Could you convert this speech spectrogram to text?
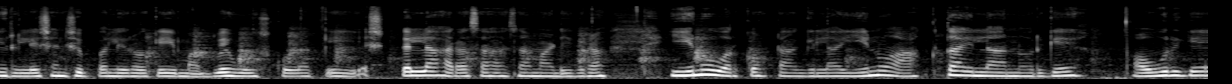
ಈ ರಿಲೇಷನ್ಶಿಪ್ಪಲ್ಲಿರೋಕೆ ಈ ಮದುವೆ ಉಳಿಸ್ಕೊಳ್ಳೋಕ್ಕೆ ಎಷ್ಟೆಲ್ಲ ಹರಸಾಹಸ ಮಾಡಿದ್ದೀರಾ, ಏನೂ ವರ್ಕೌಟ್ ಆಗಿಲ್ಲ, ಏನೂ ಆಗ್ತಾ ಇಲ್ಲ ಅನ್ನೋರಿಗೆ ಅವ್ರಿಗೆ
